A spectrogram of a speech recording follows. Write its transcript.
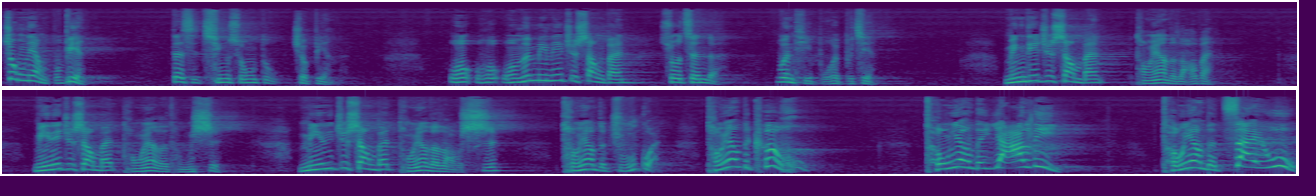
重量不变，但是轻松度就变了。我我我们明天去上班，说真的，问题不会不见。明天去上班，同样的老板；明天去上班，同样的同事；明天去上班，同样的老师，同样的主管，同样的客户，同样的压力，同样的债务。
